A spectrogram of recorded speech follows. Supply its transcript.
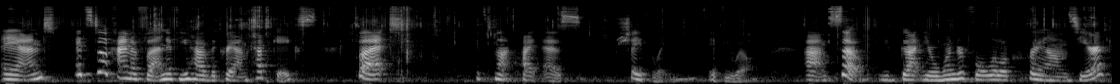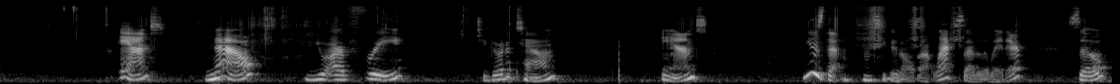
And it's still kind of fun if you have the crayon cupcakes, but it's not quite as shapely, if you will. Um, so you've got your wonderful little crayons here. And now you are free to go to town and use them. Once you get all that wax out of the way there. So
